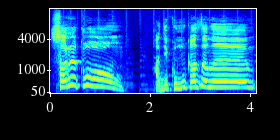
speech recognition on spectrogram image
Sarı kum. Hadi kumu kazalım.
